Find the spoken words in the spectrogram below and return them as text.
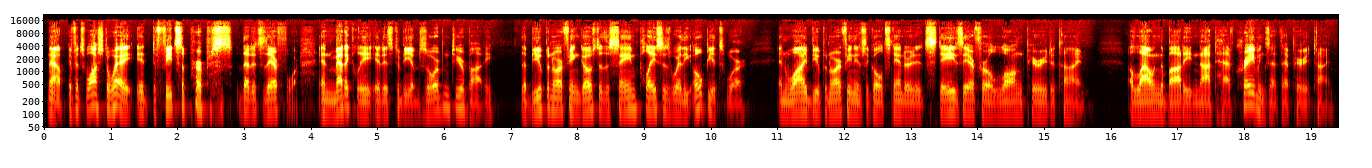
now, if it's washed away, it defeats the purpose that it's there for. And medically, it is to be absorbed into your body. The buprenorphine goes to the same places where the opiates were. And why buprenorphine is the gold standard, it stays there for a long period of time, allowing the body not to have cravings at that period of time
